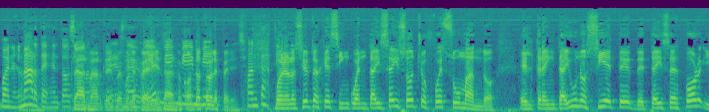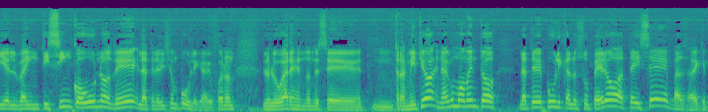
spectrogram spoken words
Bueno, el martes, entonces. Claro. ¿no? Martes, vemos la. Bien, experiencia. bien, nos bien, contó bien. toda la experiencia. Fantástico. Bueno, lo cierto es que 56.8 fue sumando el 31.7 de Teis Sport y el 25.1 de la televisión pública, que fueron los lugares en donde se mm, transmitió. En algún momento la TV pública lo superó a TIC, vas a ver qué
